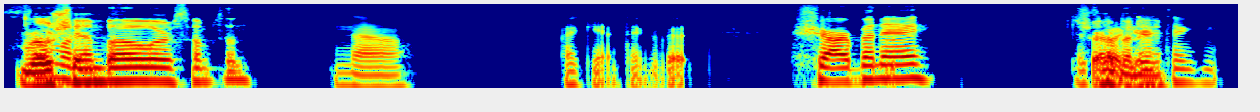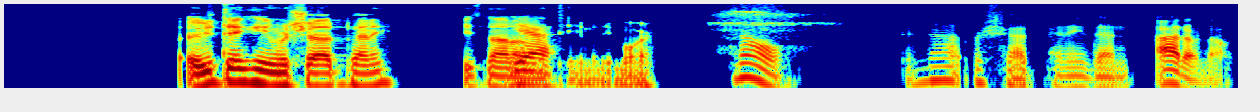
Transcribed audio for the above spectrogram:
Someone- Rochambeau or something. No, I can't think of it. Charbonnet is what you're thinking. Are you thinking Rashad Penny? He's not Yeah. on the team anymore. No, not Rashad Penny then. I don't know.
